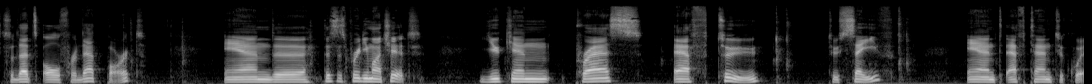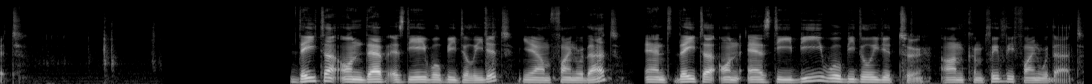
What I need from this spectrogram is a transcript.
So that's all for that part. And uh, this is pretty much it. You can press F2 to save and F10 to quit. Data on dev SDA will be deleted. Yeah, I'm fine with that and data on SDB will be deleted too. I'm completely fine with that.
